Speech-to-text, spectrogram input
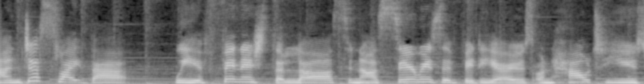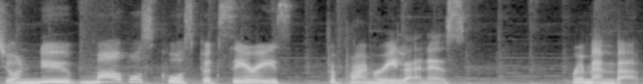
And just like that, we have finished the last in our series of videos on how to use your new Marbles coursebook series for primary learners. Remember,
